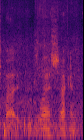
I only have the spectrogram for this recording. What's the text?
spot. It was last second.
